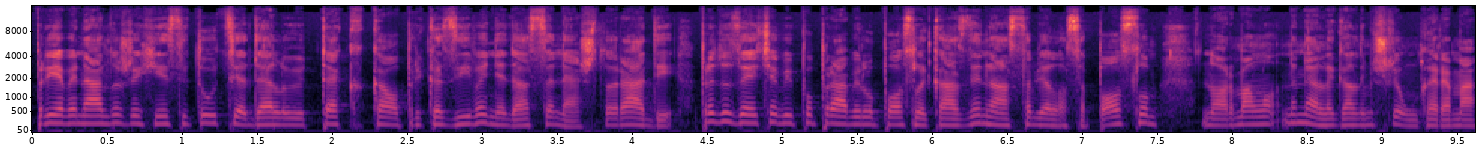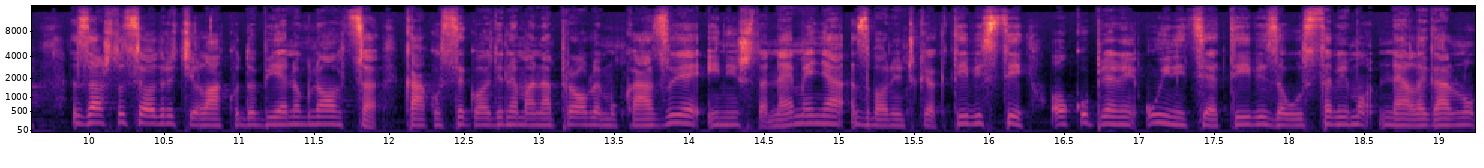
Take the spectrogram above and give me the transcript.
Prijeve nadležnih institucija deluju tek kao prikazivanje da se nešto radi. Preduzeća bi po pravilu posle kazne nastavljala sa poslom normalno na nelegalnim šljunkarama. Zašto se odreći lako dobijenog novca? Kako se godinama na problem ukazuje i ništa ne menja, zvornički aktivisti okupljeni u inicijativi za ustavimo nelegalnu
